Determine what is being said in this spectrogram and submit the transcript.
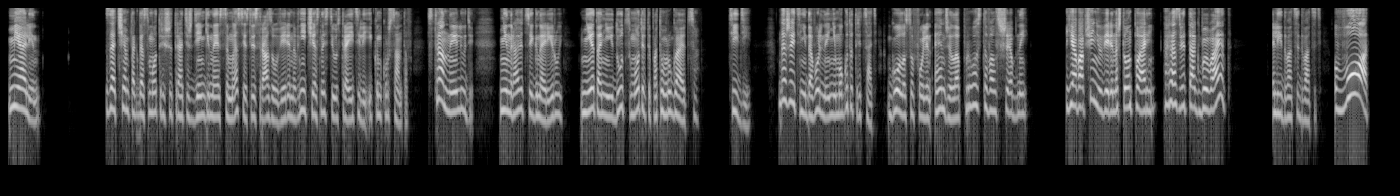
Миалин. Зачем тогда смотришь и тратишь деньги на СМС, если сразу уверена в нечестности устроителей и конкурсантов? Странные люди. Не нравится игнорируй. Нет, они идут, смотрят и потом ругаются. Тиди. Даже эти недовольные не могут отрицать. Голос у Фолин Энджела просто волшебный. Я вообще не уверена, что он парень. Разве так бывает? Ли 2020. Вот!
